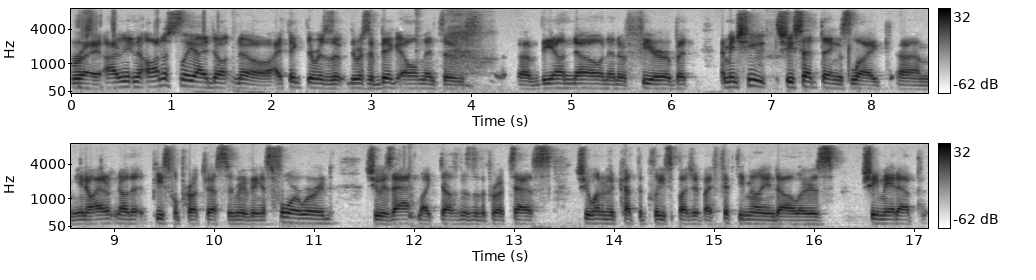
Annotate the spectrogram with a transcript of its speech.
right. I mean, honestly, I don't know. I think there was a there was a big element of of the unknown and of fear, but. I mean, she she said things like, um, you know, I don't know that peaceful protests are moving us forward. She was at like dozens of the protests. She wanted to cut the police budget by fifty million dollars she made up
